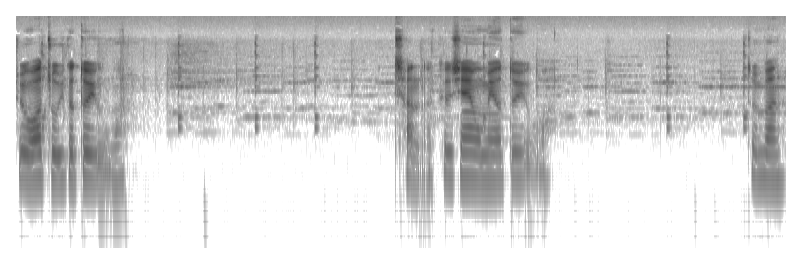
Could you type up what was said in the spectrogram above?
所以我要组一个队伍吗？惨了，可是现在我没有队伍啊，怎么办？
